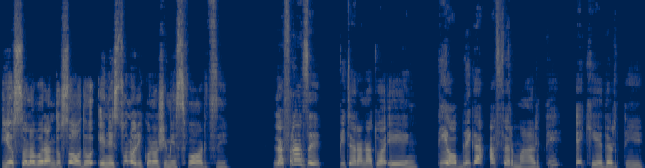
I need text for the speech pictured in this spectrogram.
io sto lavorando sodo e nessuno riconosce i miei sforzi. La frase Pijaranatua en ti obbliga a fermarti e chiederti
